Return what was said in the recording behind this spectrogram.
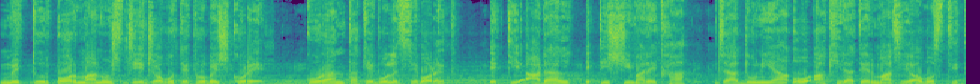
মৃত্যুর পর মানুষ যে জগতে প্রবেশ করে, কোরআন তাকে বলেছে বরেক, একটি আড়াল, একটি সীমারেখা, যা দুনিয়া ও আখিরাতের মাঝে অবস্থিত।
